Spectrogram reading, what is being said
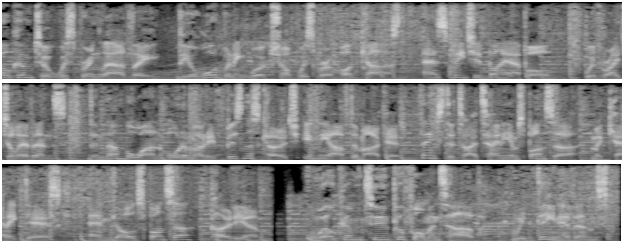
Welcome to Whispering Loudly, the award winning Workshop Whisperer podcast, as featured by Apple, with Rachael Evans, the number one automotive business coach in the aftermarket, thanks to titanium sponsor Mechanic Desk and gold sponsor Podium. Welcome to Performance Hub with Dean Evans.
